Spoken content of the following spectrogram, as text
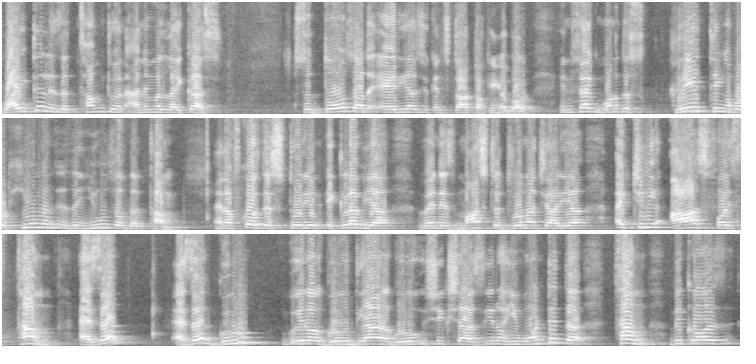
vital is a thumb to an animal like us? So those are the areas you can start talking about. In fact, one of the great thing about humans is the use of the thumb. And of course, the story of Eklavya, when his master Dronacharya actually asked for his thumb as a as a guru, you know, guru dhyana, guru shikshas. You know, he wanted the thumb because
